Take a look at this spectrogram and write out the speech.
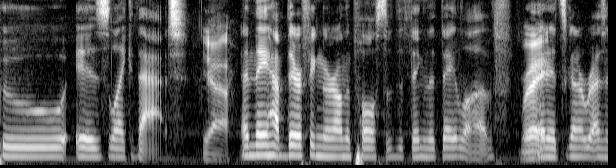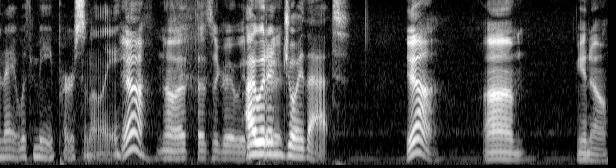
who is like that Yeah. and they have their finger on the pulse of the thing that they love Right. and it's going to resonate with me personally. Yeah. No, that, that's a great way. to I would put it. enjoy that. Yeah. Um, you know,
